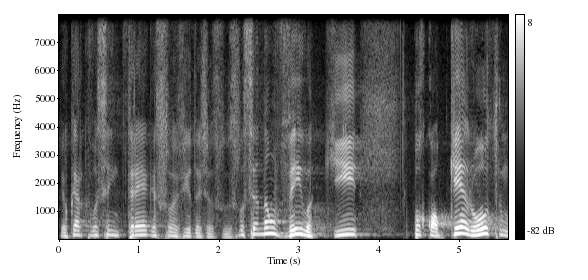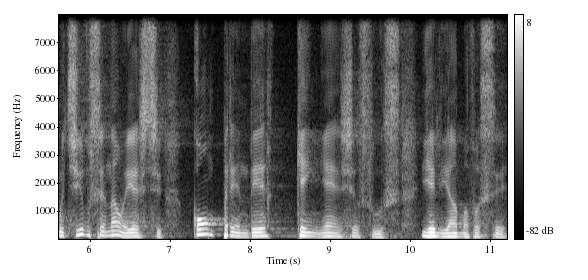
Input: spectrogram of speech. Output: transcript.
Eu quero que você entregue a sua vida a Jesus. Você não veio aqui por qualquer outro motivo senão este compreender quem é Jesus. E Ele ama você.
